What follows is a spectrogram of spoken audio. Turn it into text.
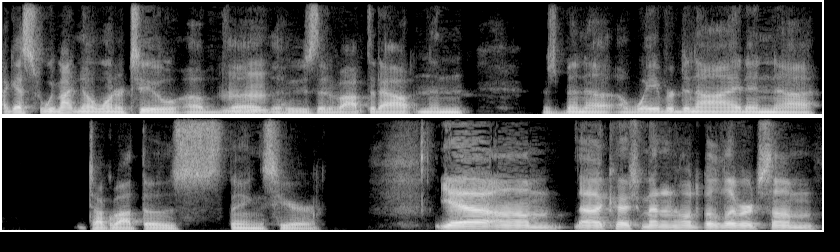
I guess we might know one or two of the, mm-hmm. the who's that have opted out, and then there's been a, a waiver denied, and uh, talk about those things here. Yeah, um, uh, Coach Mendenhall delivered some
